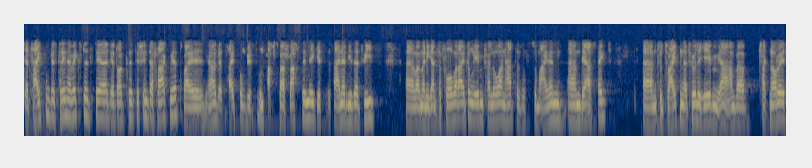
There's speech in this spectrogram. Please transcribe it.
der Zeitpunkt des Trainerwechsels, der der dort kritisch hinterfragt wird, weil ja der Zeitpunkt ist unfassbar schwachsinnig. Ist, ist einer dieser Tweets, äh, weil man die ganze Vorbereitung eben verloren hat. Das ist zum einen ähm, der Aspekt. Ähm, zu zweiten natürlich eben, ja, haben wir Chuck Norris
